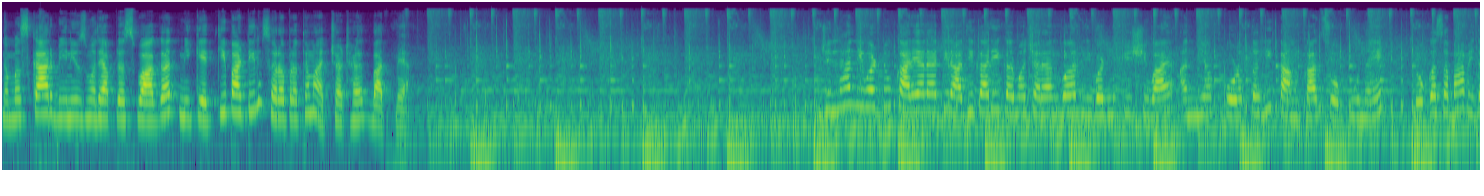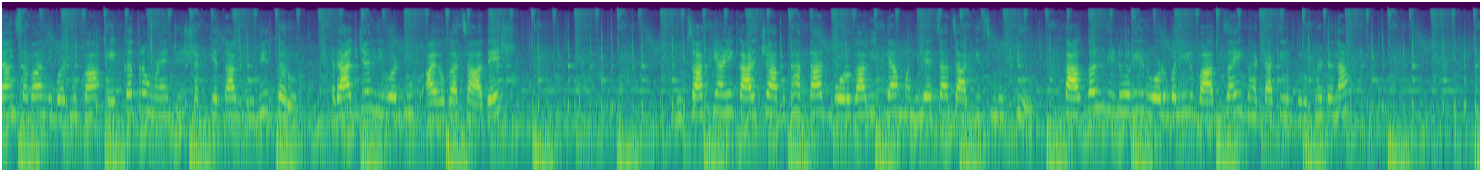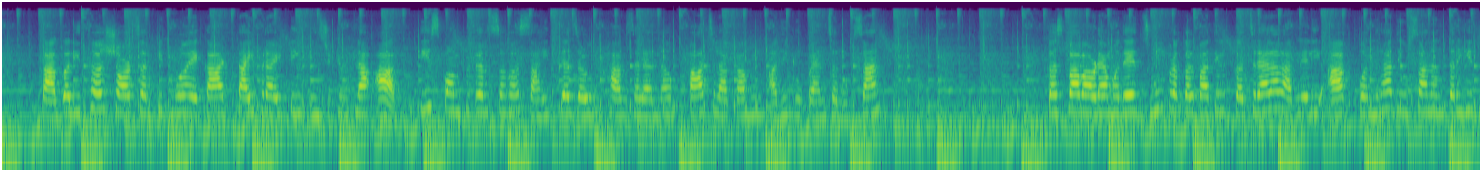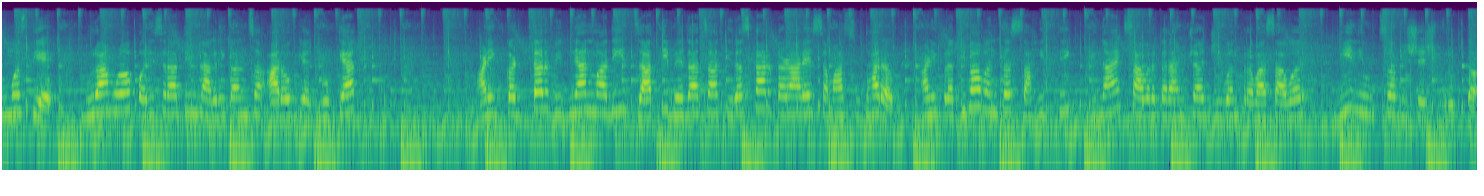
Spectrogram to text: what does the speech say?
नमस्कार बी न्यूजमध्ये आपलं स्वागत. मी केतकी पाटील. सर्वप्रथम आजच्या ठळक बातम्या. जिल्हा निवडणूक कार्यालयातील अधिकारी कर्मचाऱ्यांवर निवडणुकीशिवाय अन्य कोणतंही कामकाज सोपवू नये. लोकसभा विधानसभा निवडणुका एकत्र होण्याची शक्यता गृहीत धरून राज्य निवडणूक आयोगाचा आदेश. दुचाकी आणि कारच्या अपघातात बोरगाव इथल्या महिलेचा जागीच मृत्यू. कागल निढोरी रोडवरील वाघजाई घाटातील दुर्घटना. कागल इथं शॉर्ट सर्किटमुळे एका टाईप रायटिंग इन्स्टिट्यूटला आग. तीस कॉम्प्युटरसह साहित्य जळून खाक झाल्यानं पाच लाखाहून अधिक रुपयांचं नुकसान. कसबा बावड्यामध्ये झूम प्रकल्पातील कचऱ्याला लागलेली आग पंधरा दिवसानंतरही धुमसतीये. धुरामुळं परिसरातील नागरिकांचं आरोग्य धोक्यात. आणि कट्टर विज्ञानवादी जातीभेदाचा तिरस्कार करणारे समाजसुधारक आणि प्रतिभावंत साहित्यिक विनायक सावरकरांच्या जीवन प्रवासावर बी न्यूजचं विशेष वृत्त.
